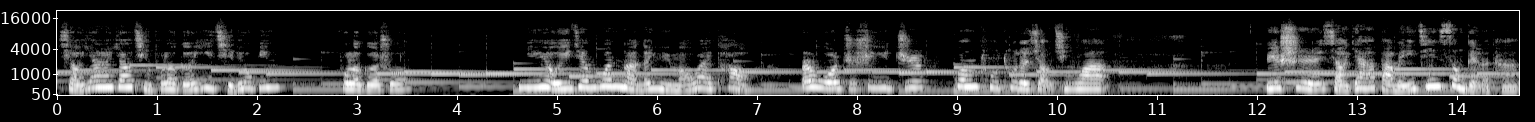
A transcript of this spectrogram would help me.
小鸭邀请弗洛格一起溜冰。弗洛格说：“你有一件温暖的羽毛外套，而我只是一只……”光秃秃的小青蛙。于是，小鸭把围巾送给了他。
